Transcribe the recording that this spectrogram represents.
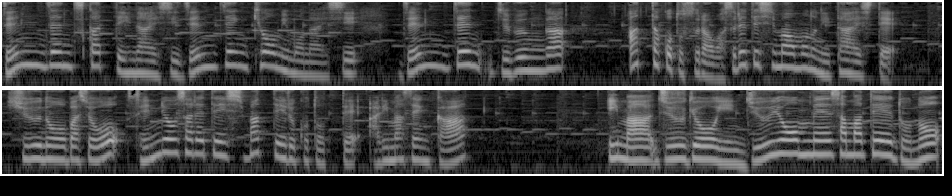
全然使っていないし全然興味もないし全然自分があったことすら忘れてしまうものに対して収納場所を占領されてしまっていることってありませんか？今従業員14名様程度の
